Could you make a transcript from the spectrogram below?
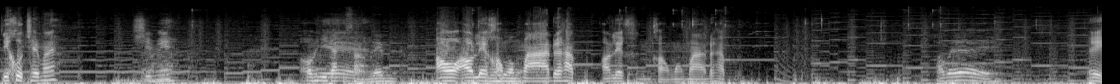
ที่ขุดใช่ไหมใช่ไหมก็มีการสามเล่ม เอาเอาเหล็กของรมึวมงมาด้วยครับ เอาเหล็กของของมึงมาด้วยครับ เอาไปเลยเฮ้ย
